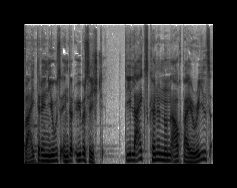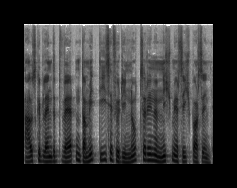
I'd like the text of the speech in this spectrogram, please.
Weitere News in der Übersicht. Die Likes können nun auch bei Reels ausgeblendet werden, damit diese für die Nutzerinnen nicht mehr sichtbar sind.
